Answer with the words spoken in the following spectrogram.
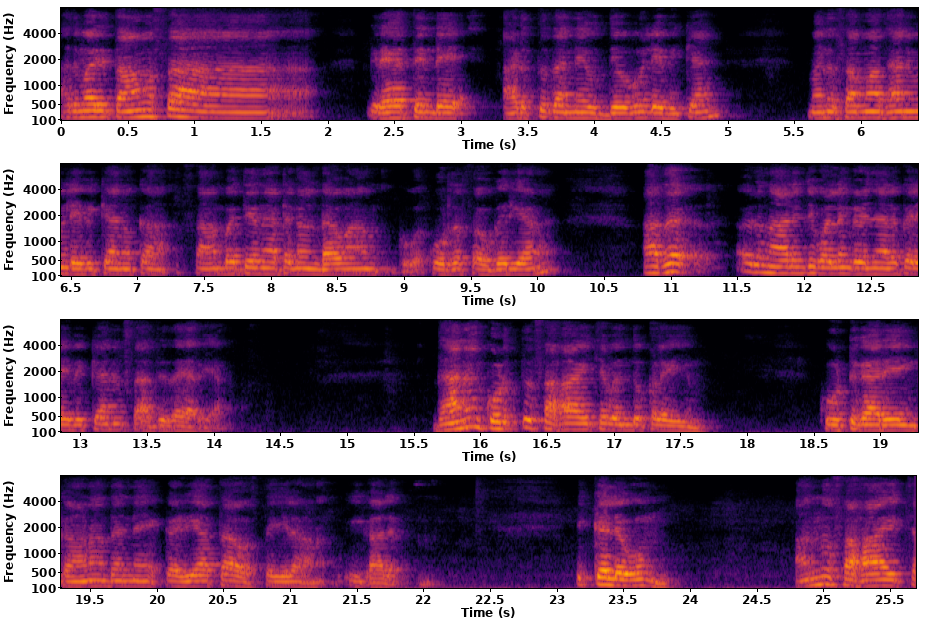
അതുമാതിരി താമസ ഗ്രഹത്തിന്റെ അടുത്ത് തന്നെ ഉദ്യോഗം ലഭിക്കാൻ മനസമാധാനം ലഭിക്കാനൊക്കെ സാമ്പത്തിക നേട്ടങ്ങൾ ഉണ്ടാവാൻ കൂടുതൽ സൗകര്യമാണ്. അത് ഒരു നാലഞ്ച് കൊല്ലം കഴിഞ്ഞാലൊക്കെ ലഭിക്കാനും സാധ്യത അറിയാം ധനം കൊടുത്ത് സഹായിച്ച ബന്ധുക്കളെയും കൂട്ടുകാരെയും കാണാൻ തന്നെ കഴിയാത്ത അവസ്ഥയിലാണ് ഈ കാലം. ഇക്കൊല്ലവും അന്ന് സഹായിച്ച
